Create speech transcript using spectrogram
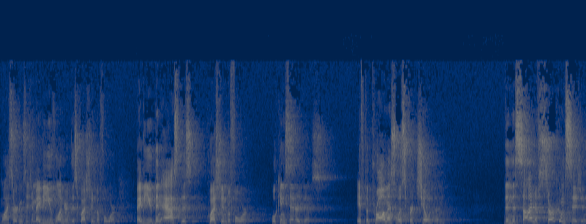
Why circumcision? Maybe you've wondered this question before. Maybe you've been asked this question before. Well, consider this. If the promise was for children, then the sign of circumcision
